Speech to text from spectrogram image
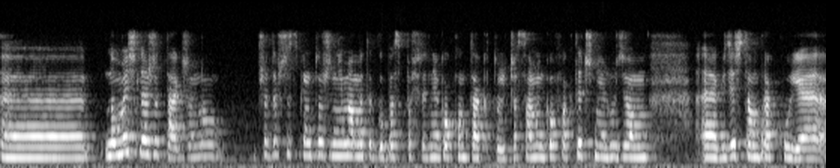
e, no myślę, że tak, że no przede wszystkim to, że nie mamy tego bezpośredniego kontaktu i czasami go faktycznie ludziom e, gdzieś tam brakuje.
